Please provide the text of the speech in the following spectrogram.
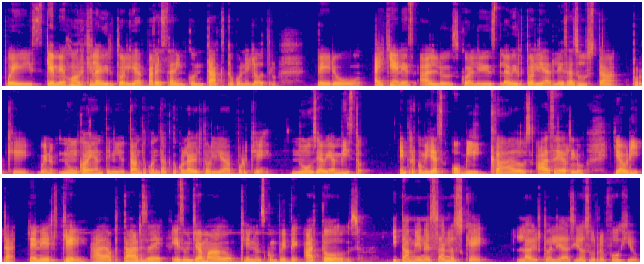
pues qué mejor que la virtualidad para estar en contacto con el otro. Pero hay quienes a los cuales la virtualidad les asusta porque, bueno, nunca habían tenido tanto contacto con la virtualidad porque no se habían visto, entre comillas, obligados a hacerlo y ahorita tener que adaptarse es un llamado que nos compete a todos. Y también están los que la virtualidad ha sido su refugio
